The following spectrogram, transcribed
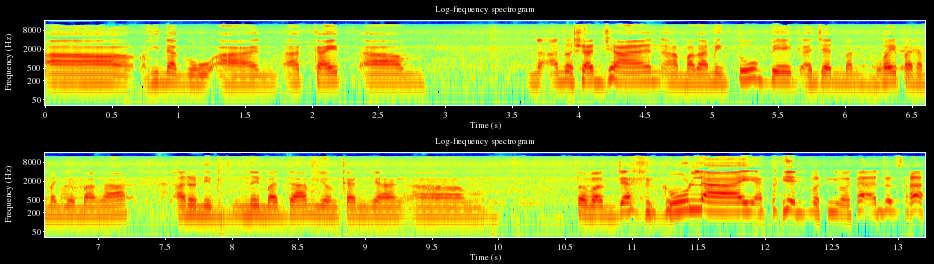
ah, hinaguan at kahit um, na ano siya dyan, ah, maraming tubig, andyan man buhay pa naman yung mga ano ni, ni Madam yung kanyang um, tawag dyan, gulay. At ayan po yung mga ano sa,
